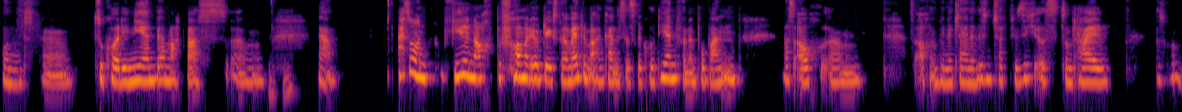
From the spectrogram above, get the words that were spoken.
und äh, zu koordinieren, wer macht was. Ähm, mhm. Ja. Achso, und viel noch, bevor man überhaupt die Experimente machen kann, ist das Rekrutieren von den Probanden, was auch, ähm, was auch irgendwie eine kleine Wissenschaft für sich ist, zum Teil. Also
